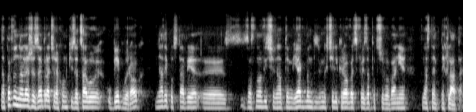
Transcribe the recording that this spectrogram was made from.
Na pewno należy zebrać rachunki za cały ubiegły rok i na tej podstawie y, zastanowić się nad tym, jak będziemy chcieli kreować swoje zapotrzebowanie w następnych latach.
